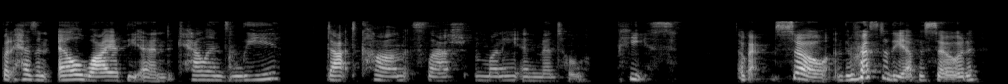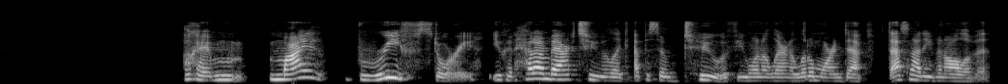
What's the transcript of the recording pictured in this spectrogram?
but it has an ly at the end. Calendly.com slash money and mental peace. Okay, so the rest of the episode. Okay, m- my brief story. You can head on back to like episode two if you want to learn a little more in depth. That's not even all of it.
